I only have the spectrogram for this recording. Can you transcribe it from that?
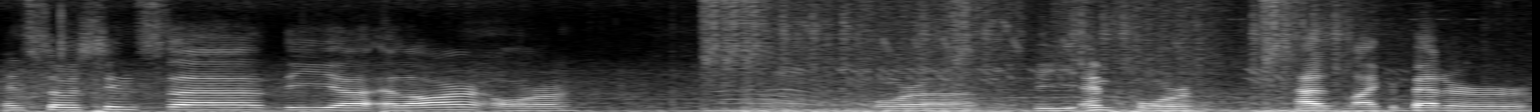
And so since uh, the uh, LR or or uh, the M4 has like a better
